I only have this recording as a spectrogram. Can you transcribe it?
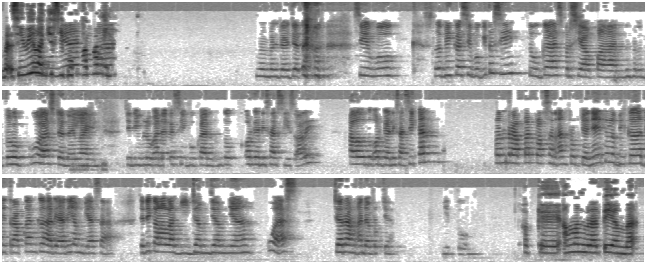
Mbak Siwi lagi sibuk apa nih? 19 derajat. sibuk lebih ke sibuk itu sih tugas persiapan untuk UAS dan lain-lain. Jadi belum ada kesibukan untuk organisasi soalnya kalau untuk organisasi kan penerapan pelaksanaan prokjanya itu lebih ke diterapkan ke hari-hari yang biasa. Jadi kalau lagi jam-jamnya UAS, jarang ada prokja. Gitu. Oke, aman berarti ya Mbak?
